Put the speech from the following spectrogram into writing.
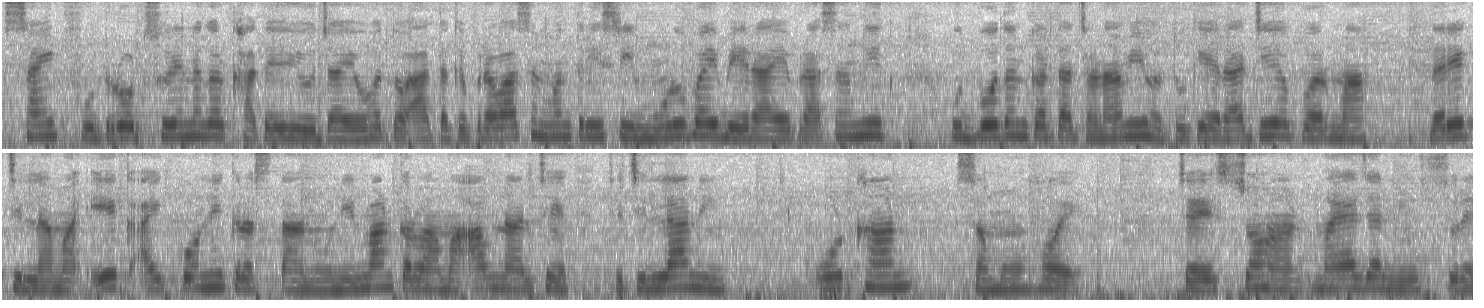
સાઠ ફૂટ રોડ સુરેન્દ્રનગર ખાતે યોજાયો હતો. આ તકે પ્રવાસન મંત્રી શ્રી મુળુભાઈ બેરાએ પ્રાસંગિક ઉદ્બોધન કરતાં જણાવ્યું હતું કે, રાજ્યભરમાં દરેક જિલ્લામાં એક આઇકોનિક રસ્તાનું નિર્માણ કરવામાં આવનાર છે, જે જિલ્લાની ઓળખાણ સમૂહ હોય. જયેશ ચૌહાણ, માયાજા ન્યૂઝ સુરેન્દ્ર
